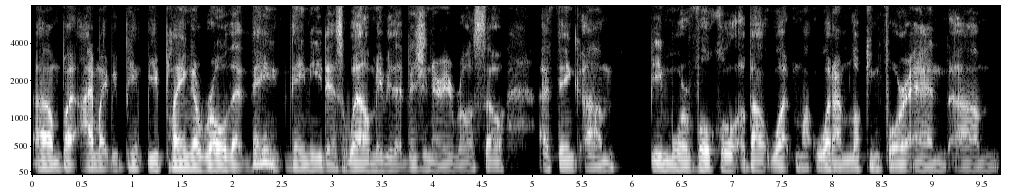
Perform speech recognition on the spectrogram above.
um, but I might be be playing a role that they they need as well, maybe that visionary role. So I think um, be more vocal about what my, what I'm looking for, and um,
